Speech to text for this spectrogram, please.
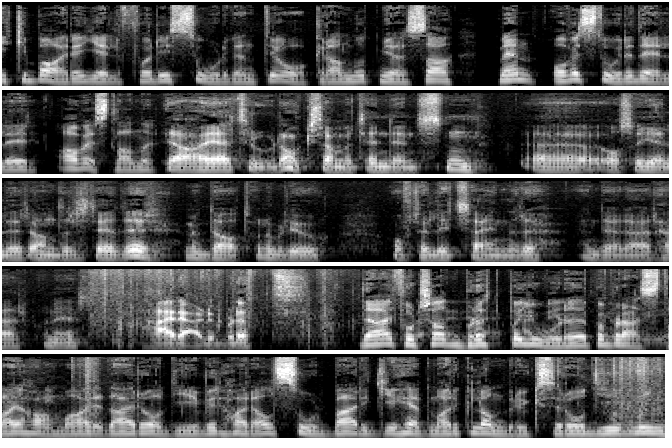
ikke bare gjelder for de solvendte åkrene mot Mjøsa, men over store deler av Østlandet. Ja, jeg tror nok samme tendensen uh, også gjelder andre steder. Men datoene blir jo ofte litt seinere enn det det er her på Nes. Her er det bløtt. Det er fortsatt bløtt på jordet på Blæstad i Hamar, der rådgiver Harald Solberg i Hedmark landbruksrådgivning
